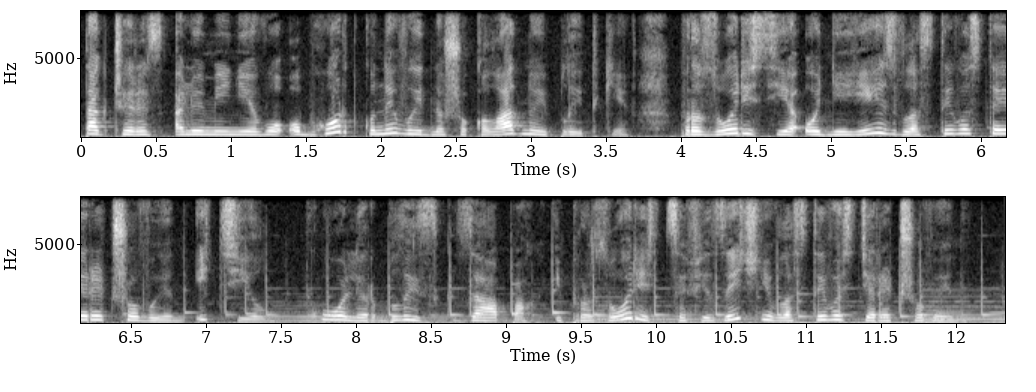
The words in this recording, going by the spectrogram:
Так через алюмінієву обгортку не видно шоколадної плитки. Прозорість є однією з властивостей речовин і тіл. Колір, блиск, запах і прозорість це фізичні властивості речовин.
